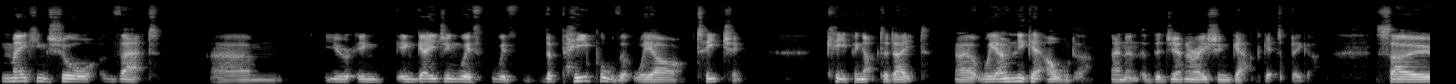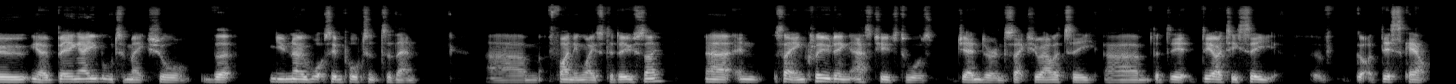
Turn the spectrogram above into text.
making sure that um, you're in, engaging with with the people that we are teaching, keeping up to date. Uh, we only get older, and the generation gap gets bigger. So, you know, being able to make sure that you know what's important to them, um, finding ways to do so, uh, and say, including attitudes towards gender and sexuality. Um, the D- DITC have got a discount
